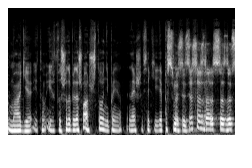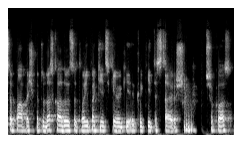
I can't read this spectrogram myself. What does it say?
магия, и там и что-то произошло, а что, непонятно. Знаешь, всякие... Я просто... В смысле, тебе созда... создается папочка, туда складываются твои пакетики, какие, какие ты ставишь. Все класс.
